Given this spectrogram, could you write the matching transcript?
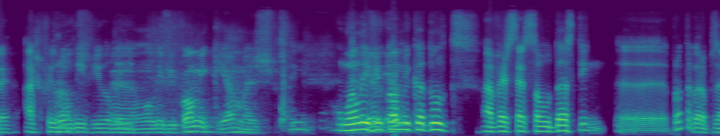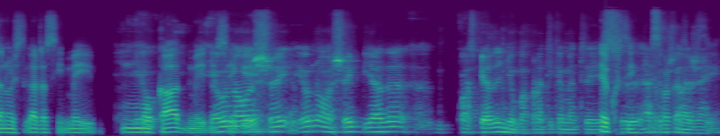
é. acho que foi pronto, um alívio ali. É um alívio cómico, yeah, mas. Sim, um alívio cómico adulto, a ver se é só o Dustin. Uh, pronto, agora puseram este gajo assim meio mocado, meio. Eu não, achei, eu não achei piada, quase piada nenhuma, praticamente, esse, curti, essa personagem.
